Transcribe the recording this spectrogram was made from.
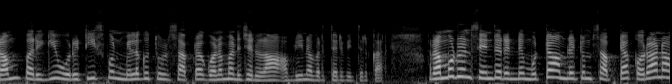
ரம் பருகி ஒரு டீஸ்பூன் மிளகுத்தூள் சாப்பிட்டா குணமடைஞ்சிடலாம் அப்படின்னு அவர் தெரிவித்திருக்கார். ரம்முடன் சேர்ந்து ரெண்டு முட்டை ஆம்லெட்டும் சாப்பிட்டா கொரோனா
